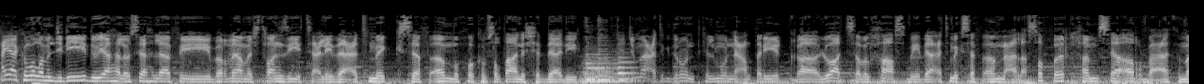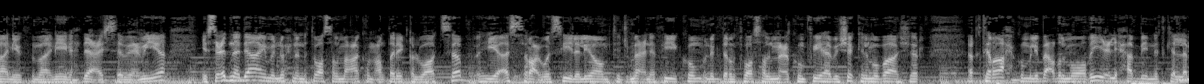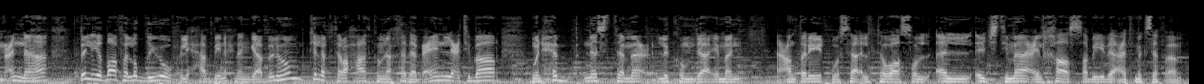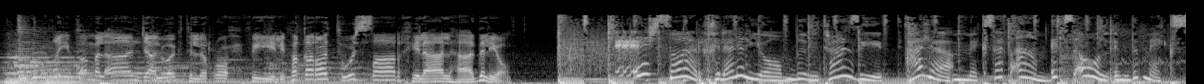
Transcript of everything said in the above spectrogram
حياكم الله من جديد ويا هلا وسهلا في برنامج ترانزيت على إذاعة Mix FM. أخوكم سلطان الشدادي. يا جماعة تقدرون تكلمونا عن طريق الواتساب الخاص بإذاعة Mix FM على صفر خمسة أربعة ثمانية وثمانين أحد سبعمية. يسعدنا دائما انه إحنا نتواصل معكم عن طريق الواتساب. هي أسرع وسيلة اليوم تجمعنا فيكم ونقدر نتواصل معكم فيها بشكل مباشر. اقتراحكم لبعض المواضيع اللي حابين نتكلم عنها بالإضافة للضيوف اللي حابين إحنا نقابلهم. كل اقتراحاتكم نأخذها بعين الاعتبار ونحب نستمع لكم دائما عن طريق وسائل التواصل الاجتماعي الخاصه بإذاعة Mix FM. طيب أما الآن جاء الوقت اللي نروح فيه لفقرة وش صار خلال هذا اليوم. إيش صار خلال اليوم ضمن ترانزيت على Mix FM it's all in the mix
